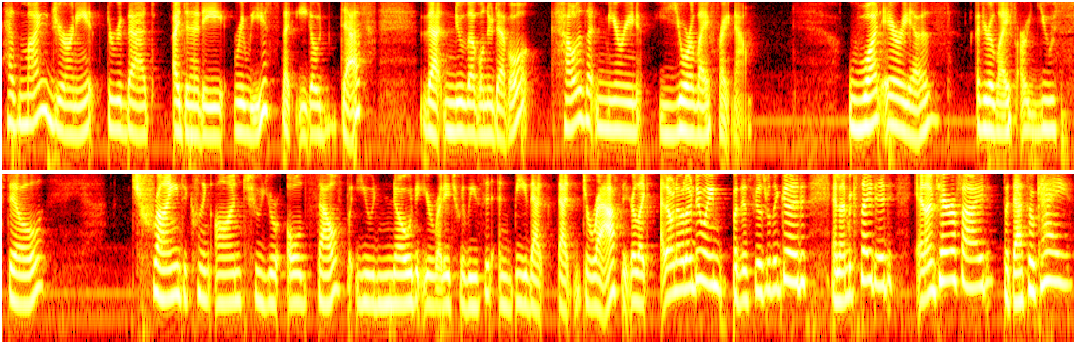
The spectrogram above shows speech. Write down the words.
has my journey through that identity release, that ego death, that new level, new devil, how is that mirroring your life right now? What areas of your life are you still trying to cling on to your old self but you know that you're ready to release it and be that that giraffe that you're like I don't know what I'm doing but this feels really good and I'm excited and I'm terrified but that's okay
